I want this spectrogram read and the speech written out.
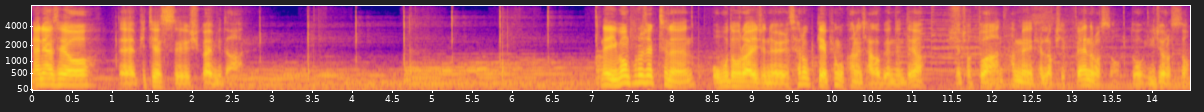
네, 안녕하세요. 네, BTS 슈가입니다. 네, 이번 프로젝트는 Over the Horizon을 새롭게 편곡하는 작업이었는데요. 네, 저 또한 한 명의 갤럭시 팬으로서 또 유저로서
